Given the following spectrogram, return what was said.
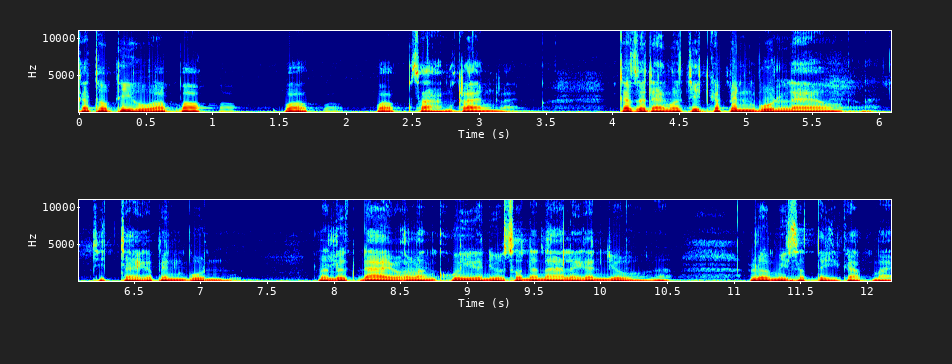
กระทบที่หัวป๊อกป๊อกป๊อกสามครั้งก็แสดงว่าจิตก็เป็นบุญแล้ว จิตใจก็เป็นบุญระลึกได้ว่ากำลังคุยกันอยู่สนทนาอะไรกันอยู่ เริ่มมีสติกลับมา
